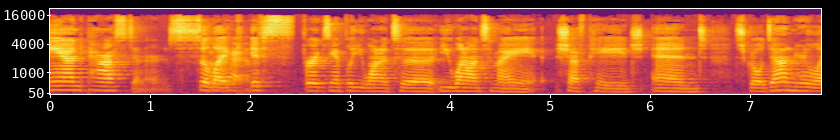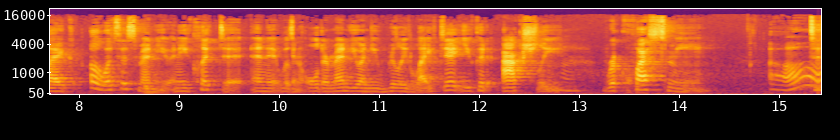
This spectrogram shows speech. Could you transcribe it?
And past dinners. So, like, if, for example, you wanted to, you went onto my chef page and scrolled down and you're like, oh, what's this menu? And you clicked it and it was an older menu and you really liked it, you could actually mm-hmm. request me oh. to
